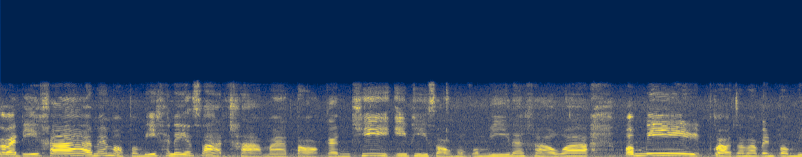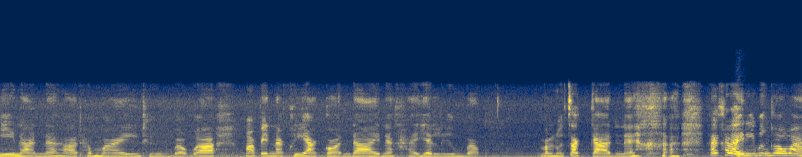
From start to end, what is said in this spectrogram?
สวัสดีค่ะ แม่หมอปอมมี่คณิตศาสตร์ค่ะมาต่อกันที่ EP 2 ของปอมมี่นะคะว่าปอมมี่กว่าจะมาเป็นปอมมี่นั้นนะคะทำไมถึงแบบว่ามาเป็นนักพยากรณ์ได้นะคะ อย่าลืมแบบ มันรู้จักกันนะคะ ถ้าใครที่เพิ่งเข้ามา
